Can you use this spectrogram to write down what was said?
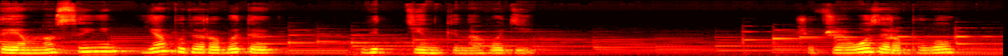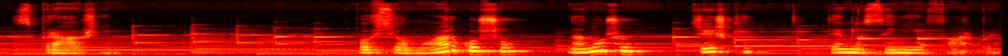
темно-синім я буду робити відтінки на воді, щоб вже озеро було справжнім. По всьому аркушу наношу трішки темно-синьої фарби.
